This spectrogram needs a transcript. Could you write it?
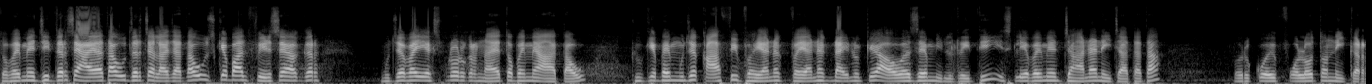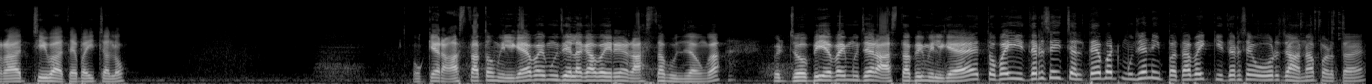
तो भाई मैं जिधर से आया था, उधर चला जाता हूँ। उसके बाद फिर से अगर मुझे भाई एक्सप्लोर करना है तो भाई मैं आता हूँ। क्योंकि भाई मुझे काफ़ी भयानक भयानक डायनो की आवाज़ें मिल रही थी, इसलिए भाई मैं जाना नहीं चाहता था। और कोई फॉलो तो नहीं कर रहा। अच्छी बात है भाई, चलो। ओके, रास्ता तो मिल गया भाई, मुझे लगा भाई रास्ता भूल जाऊँगा। बट जो भी है भाई, मुझे रास्ता भी मिल गया है। तो भाई, इधर से ही चलते हैं बट मुझे नहीं पता भाई, किधर से और जाना पड़ता है।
